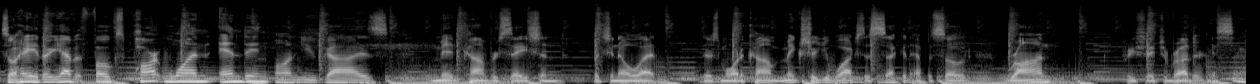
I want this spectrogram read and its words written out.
So, hey, there you have it, folks. Part one ending on you guys mid conversation. But you know what? There's more to come. Make sure you watch the second episode. Ron, appreciate you, brother. Yes, sir.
